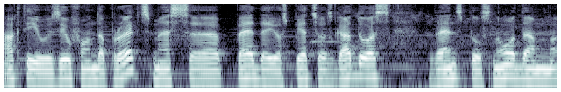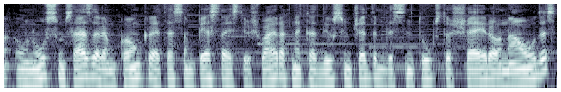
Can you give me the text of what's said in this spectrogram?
aktīvu zivu fonda projekts, mēs pēdējos piecos gados Vēnspils nodam un Usmas ezeram konkrēti esam piesaistījuši vairāk nekā 240 tūkstoši eiro naudas,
